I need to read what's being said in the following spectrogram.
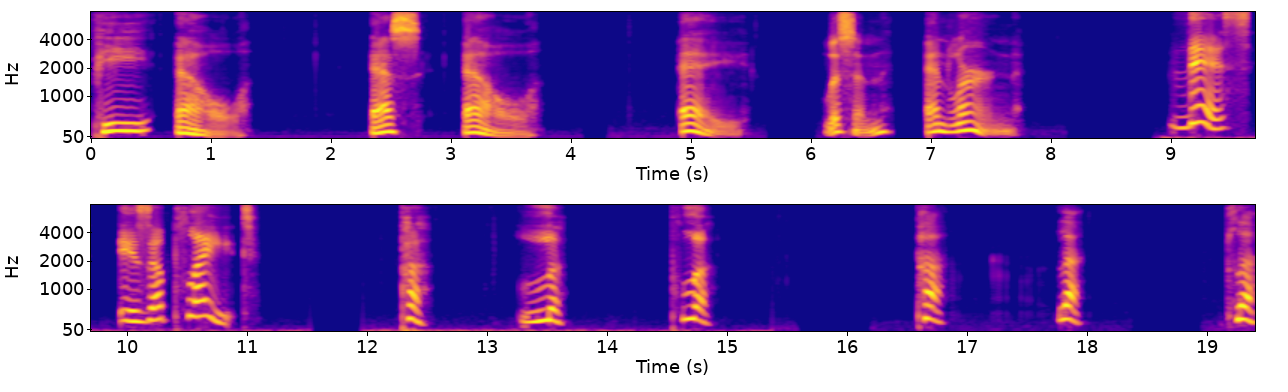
P L S L A. Listen and learn. This is a plate. P l pl P, L, Pl,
